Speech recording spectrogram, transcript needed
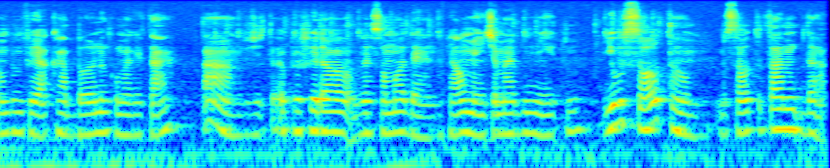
Vamos ver a cabana, como é que tá. Ah, eu prefiro a versão moderna. Realmente é mais bonito. E o Solton, o Solto tá da,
